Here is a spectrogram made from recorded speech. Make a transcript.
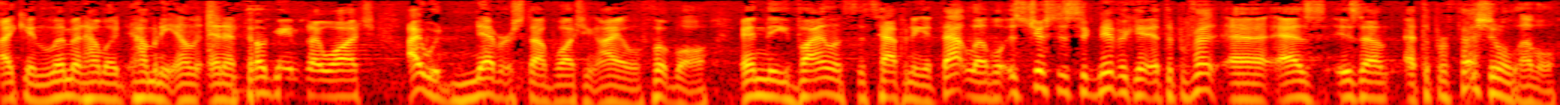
I can limit how much how many NFL games I watch. I would never stop watching Iowa football, and the violence that's happening at that level is just as significant at the uh, as is uh, at the professional level.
